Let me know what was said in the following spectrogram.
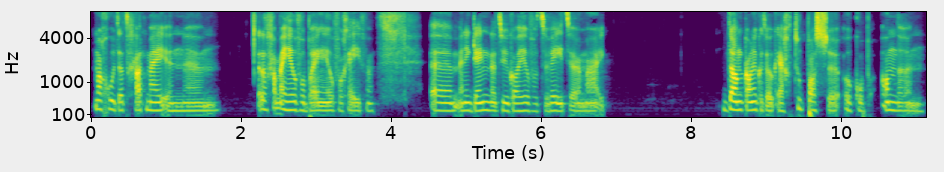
Maar goed, dat gaat mij een. Dat gaat mij heel veel brengen, heel veel geven. En ik denk natuurlijk al heel veel te weten, maar ik, dan kan ik het ook echt toepassen, ook op anderen.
